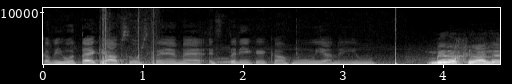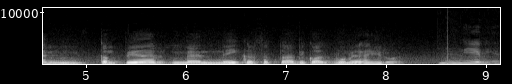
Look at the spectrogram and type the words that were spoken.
کبھی ہوتا ہے کہ آپ سوچتے ہیں میں اس طریقے کا ہوں یا نہیں ہوں میرا خیال ہے کمپیئر میں نہیں کر سکتا بیکاز وہ میرا ہیرو ہے یہ بھی ہے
